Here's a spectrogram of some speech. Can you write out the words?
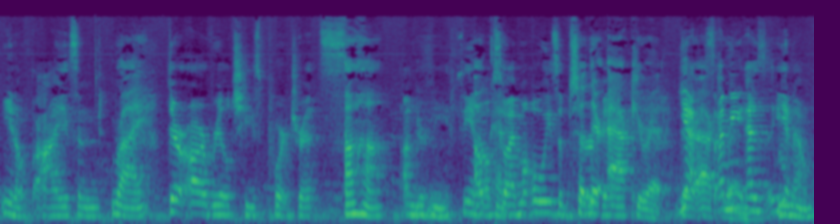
you know, eyes and Right. there are real cheese portraits Uh-huh. underneath. You know, Okay. so I'm always observing So they're accurate. They're Yes, I mean, accurate. Mm-hmm. as you know,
